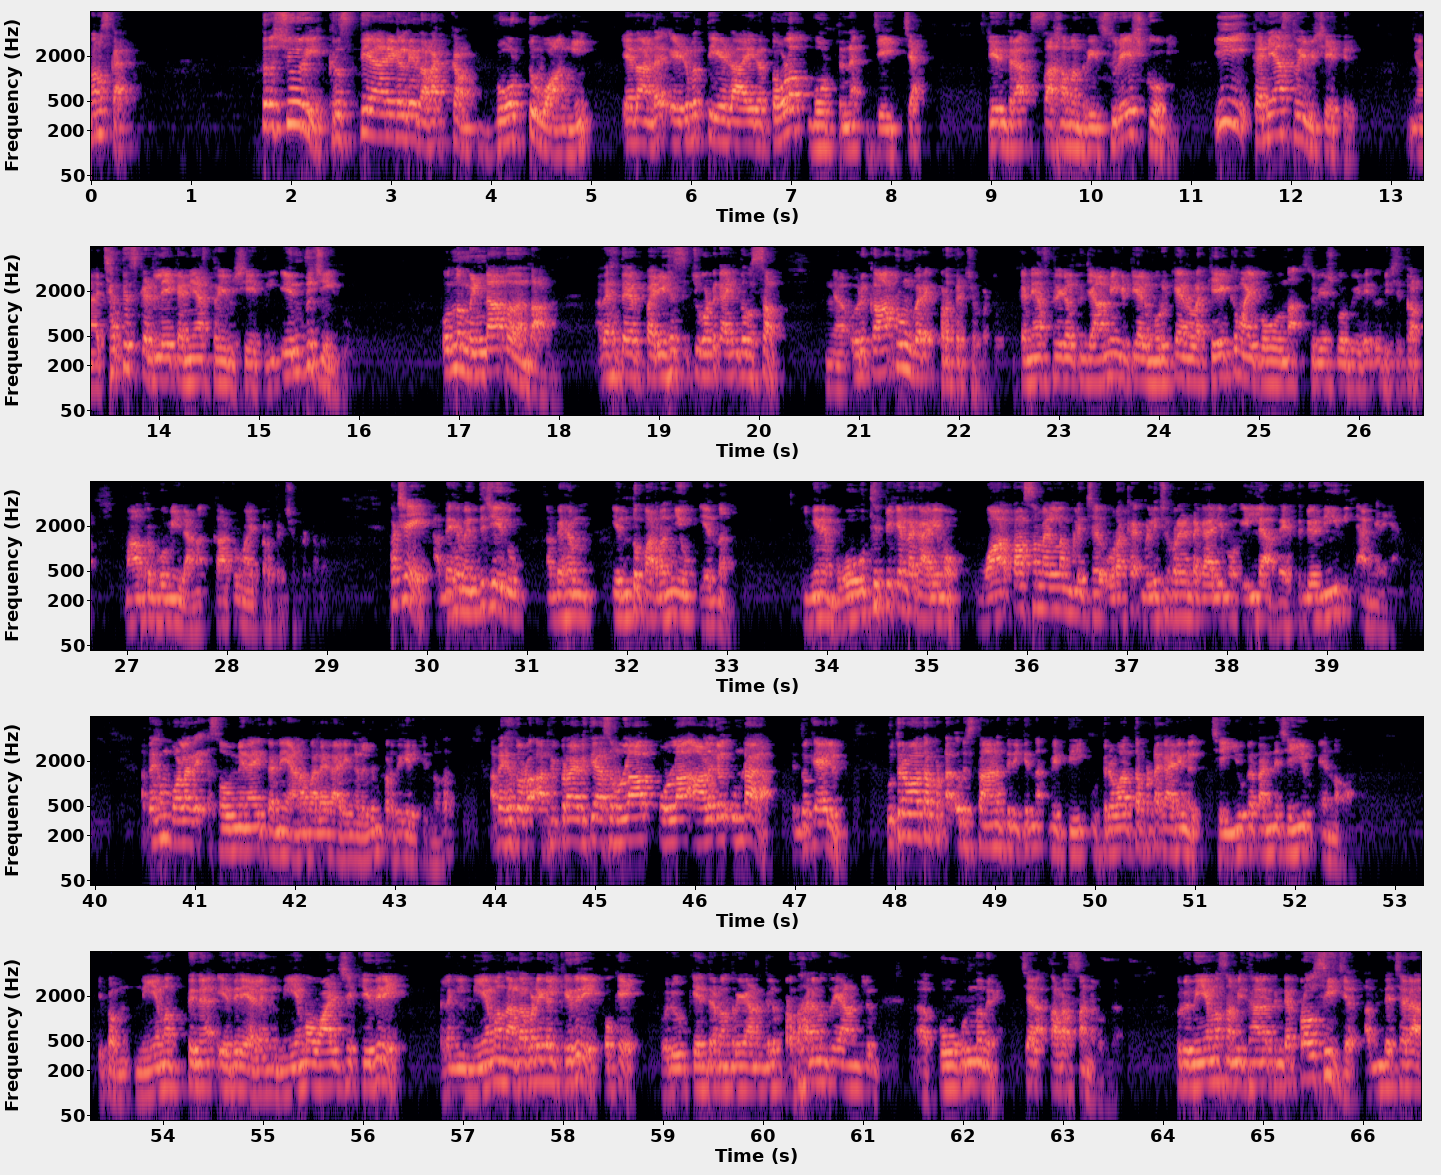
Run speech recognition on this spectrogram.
നമസ്കാരം. തൃശൂരിൽ ക്രിസ്ത്യാനികളുടേതടക്കം വോട്ട് വാങ്ങി ഏതാണ്ട് എഴുപത്തി ഏഴായിരത്തോളം വോട്ടിന് ജയിച്ച കേന്ദ്ര സഹമന്ത്രി സുരേഷ് ഗോപി ഈ കന്യാസ്ത്രീ വിഷയത്തിൽ ഛത്തീസ്ഗഡിലെ കന്യാസ്ത്രീ വിഷയത്തിൽ എന്തു ചെയ്തു? ഒന്നും മിണ്ടാത്തത് എന്താണ് അദ്ദേഹത്തെ പരിഹസിച്ചുകൊണ്ട് കഴിഞ്ഞ ദിവസം ഒരു കാർട്ടൂൺ വരെ പ്രത്യക്ഷപ്പെട്ടു. കന്യാസ്ത്രീകൾക്ക് ജാമ്യം കിട്ടിയാൽ മുറിക്കാനുള്ള കേക്കുമായി പോകുന്ന സുരേഷ് ഗോപിയുടെ ഒരു ചിത്രം മാതൃഭൂമിയിലാണ് കാർട്ടൂണായി പ്രത്യക്ഷപ്പെട്ടത്. പക്ഷേ അദ്ദേഹം എന്ത് ചെയ്തു? അദ്ദേഹം എന്തു പറഞ്ഞു എന്ന്. ഇങ്ങനെ ബോധിപ്പിക്കേണ്ട കാര്യമോ വാർത്താ സമ്മേളനം വിളിച്ച് ഉറക്കെ വിളിച്ചു പറയേണ്ട കാര്യമോ ഇല്ല. അദ്ദേഹത്തിന്റെ രീതി അങ്ങനെയാണ്. അദ്ദേഹം വളരെ സൗമ്യനായി തന്നെയാണ് പല കാര്യങ്ങളിലും പ്രതികരിക്കുന്നത്. അദ്ദേഹത്തോട് അഭിപ്രായ വ്യത്യാസമുള്ള ഉള്ള ആളുകൾ ഉണ്ടാകാം. എന്തൊക്കെയായാലും ഉത്തരവാദിത്തപ്പെട്ട ഒരു സ്ഥാനത്തിരിക്കുന്ന വ്യക്തി ഉത്തരവാദിത്തപ്പെട്ട കാര്യങ്ങൾ ചെയ്യുക തന്നെ ചെയ്യും എന്നതാണ്. ഇപ്പം നിയമത്തിന് എതിരെ അല്ലെങ്കിൽ നിയമവാഴ്ചക്കെതിരെ അല്ലെങ്കിൽ നിയമ നടപടികൾക്കെതിരെ ഒക്കെ ഒരു കേന്ദ്രമന്ത്രിയാണെങ്കിലും പ്രധാനമന്ത്രിയാണെങ്കിലും പോകുന്നതിന് ചില തടസ്സങ്ങളുണ്ട്. ഒരു നിയമ സംവിധാനത്തിന്റെ പ്രൊസീജിയർ അതിന്റെ ചില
